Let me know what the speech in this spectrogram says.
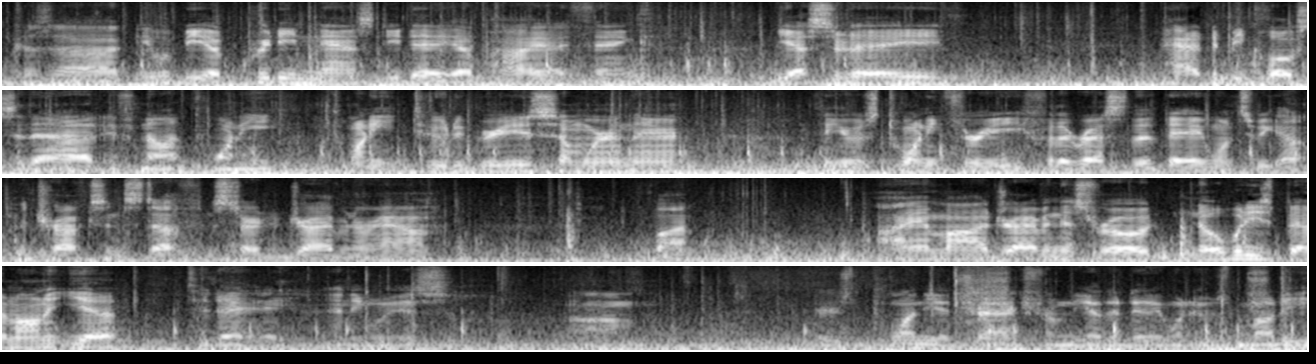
Because uh, it would be a pretty nasty day up high, I think. Yesterday had to be close to that, if not 20, 22 degrees, somewhere in there. I think it was 23 for the rest of the day once we got in the trucks and stuff and started driving around but I am uh, driving this road. Nobody's been on it yet today, anyways. Um, there's plenty of tracks from the other day when it was muddy,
